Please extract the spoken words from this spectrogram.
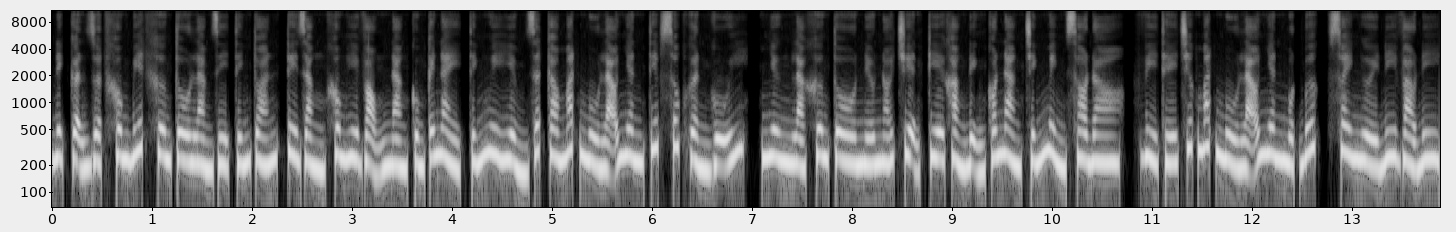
Địch cận ruột không biết Khương Tô làm gì tính toán, tuy rằng không hy vọng nàng cùng cái này tính nguy hiểm rất cao mắt mù lão nhân tiếp xúc gần gũi, nhưng là Khương Tô nếu nói chuyện kia khẳng định có nàng chính mình so đo, vì thế trước mắt mù lão nhân một bước, xoay người đi vào đi,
